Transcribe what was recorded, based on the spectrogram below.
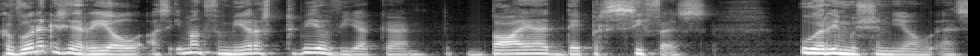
Gewoonlik is die reël as iemand vir meer as 2 weke baie depressief is, ooremosioneel is,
